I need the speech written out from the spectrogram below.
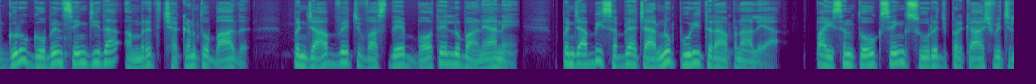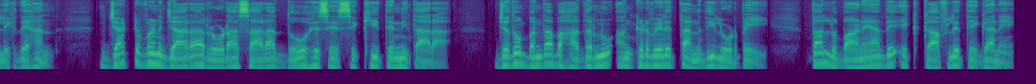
ਗੁਰੂ ਗੋਬਿੰਦ ਸਿੰਘ ਜੀ ਦਾ ਅੰਮ੍ਰਿਤ ਛਕਣ ਤੋਂ ਬਾਅਦ ਪੰਜਾਬ ਵਿੱਚ ਵਸਦੇ ਬਹੁਤੇ ਲੁਬਾਣਿਆਂ ਨੇ ਪੰਜਾਬੀ ਸੱਭਿਆਚਾਰ ਨੂੰ ਪੂਰੀ ਤਰ੍ਹਾਂ ਅਪਣਾ ਲਿਆ। ਭਾਈ ਸੰਤੋਖ ਸਿੰਘ ਸੂਰਜ ਪ੍ਰਕਾਸ਼ ਵਿੱਚ ਲਿਖਦੇ ਹਨ, ਜੱਟ ਵਣਜਾਰਾ ਰੋੜਾ ਸਾਰਾ ਦੋ ਹਿੱਸੇ ਸਿੱਖੀ ਤੇ ਨਿਤਾਰਾ। ਜਦੋਂ ਬੰਦਾ ਬਹਾਦਰ ਨੂੰ ਅੰਕੜ ਵੇਲੇ ਧਨ ਦੀ ਲੋੜ ਪਈ, ਤਾਂ ਲੁਬਾਣਿਆਂ ਦੇ ਇੱਕ ਕਾਫਲੇ ਤੇਗਾ ਨੇ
